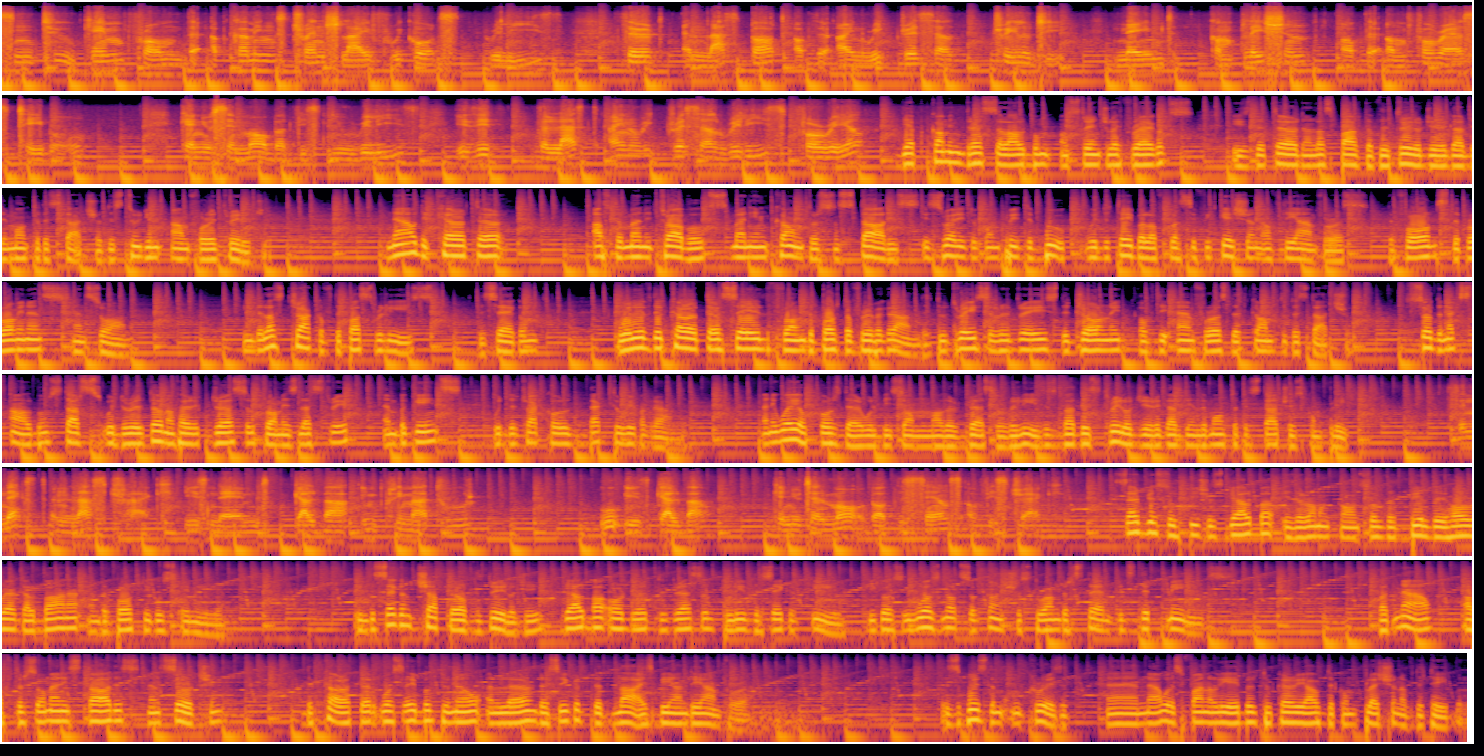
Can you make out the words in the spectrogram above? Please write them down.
Listen to came from the upcoming Strange Life Records release, third and last part of the Heinrich Dressel trilogy named Completion of the Amphora's Table. Can you say more about this new release? Is it the last Heinrich Dressel release for real? The upcoming Dressel album on Strange Life Records is the third and last part of the trilogy regarding Monte Testaccio, the Studium Amphora trilogy. Now the character, after many troubles, many encounters and studies, is ready to complete the book with the table of classification of the amphoras, the forms, the prominence, and so on. In the last track of the past release, the second, we leave the character sailed from the port of Ripa Grande to trace and retrace the journey of the amphoras that come to the statue. So the next album starts with the return of Heinrich Dressel from his last trip and begins with the track called Back to Ripa Grande. Anyway, of course, there will be some other Dressel releases, but this trilogy regarding the Monte Testaccio is complete. The next and last track is named Galba Imprimatur who is Galba? Can you tell more about the sense of this track? Servius Sulpicius Galba is a Roman consul that built the Horrea Galbana and the Porticus Aemilia. In the second chapter of the trilogy, Galba ordered the Dressel to leave the sacred hill because he was not so conscious to understand its deep meanings. But now, after so many studies and searching, the character was able to know and learn the secret that lies beyond the Emperor. His wisdom increased, and now is finally able to carry out the completion of the table.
